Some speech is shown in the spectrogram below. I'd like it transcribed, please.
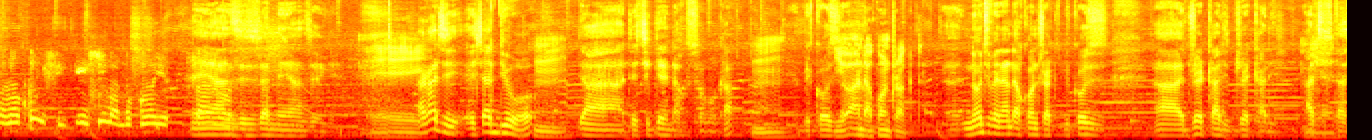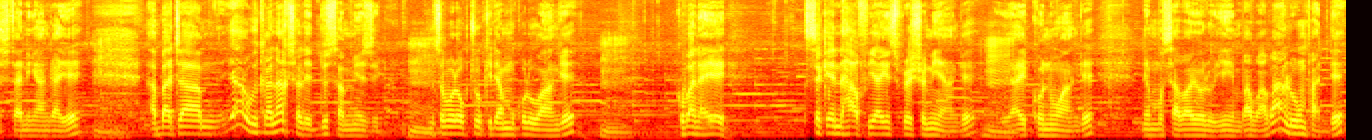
ono chris ekyebanto ku royo neyanziza neyanzege Eh, kakati ekyaddiwo Mm. tekigenda kusoboka mm. Because you're under contract. uh, not even under contract because uh, Drake Ali Drake Ali artist Yes. standing angaye uh, but um, yeah we can actually do some music. Nsobola okutuukirira mukulu wange. Kuba naye second half ya inspiration yange ya icon wange nemusabayo oluyimba bw'aba alumpadde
